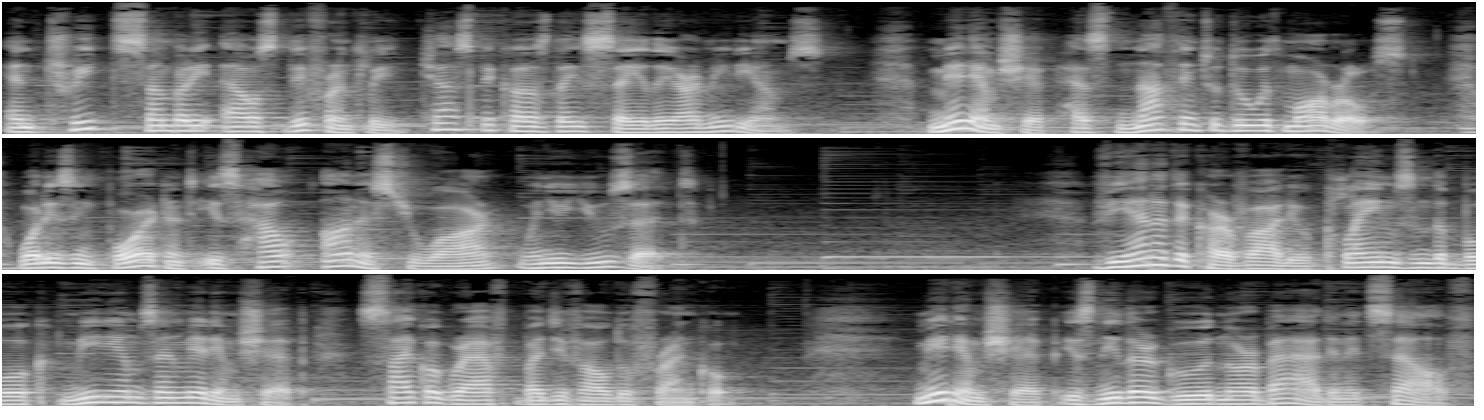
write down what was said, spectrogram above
and treat somebody else differently just because they say they are mediums. Mediumship has nothing to do with morals. What is important is how honest you are when you use it. Viana de Carvalho claims in the book Mediums and Mediumship, psychographed by Divaldo Franco. Mediumship is neither good nor bad in itself.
